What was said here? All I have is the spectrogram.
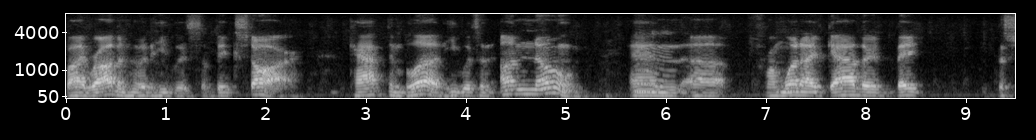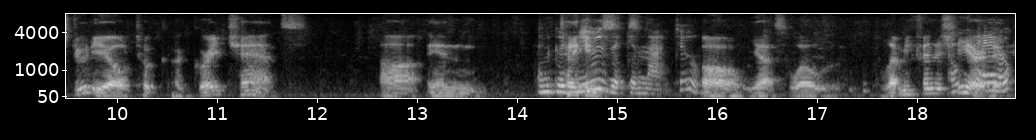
By Robin Hood, he was a big star. Captain Blood, he was an unknown, and uh, from what I've gathered, they the studio took a great chance uh, in And good Taking- music in that too. Oh, yes. Well, let me finish Okay, here. okay.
